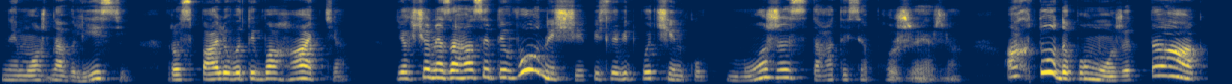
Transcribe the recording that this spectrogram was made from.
Не можна в лісі розпалювати багаття. Якщо не загасити вогнище після відпочинку, може статися пожежа. А хто допоможе? Так,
